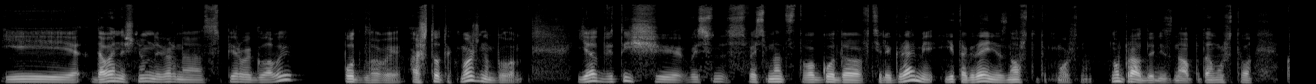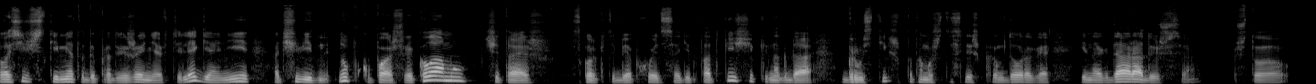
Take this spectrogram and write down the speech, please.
И давай начнем, наверное, с первой главы, подглавы. А что так можно было? Я в 2018 года в Телеграме, и тогда я не знал, что так можно. Ну, правда, не знал, потому что классические методы продвижения в Телеге, они очевидны. Ну, покупаешь рекламу, считаешь сколько тебе обходится один подписчик, иногда грустишь, потому что слишком дорого, иногда радуешься, что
